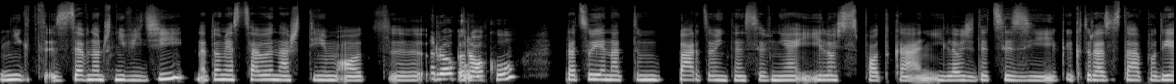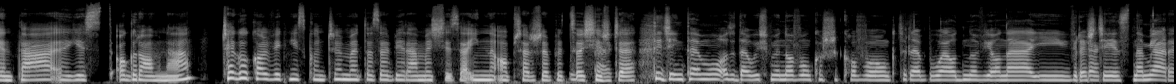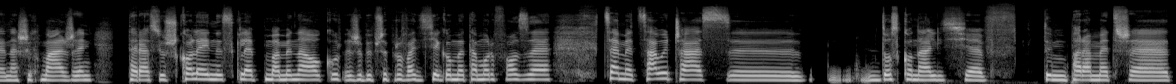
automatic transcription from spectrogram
nikt z zewnątrz nie widzi, natomiast cały nasz team od y, Roku? roku pracuje nad tym bardzo intensywnie i ilość spotkań, ilość decyzji, która została podjęta, y, jest ogromna. Czegokolwiek nie skończymy, to zabieramy się za inny obszar, żeby coś Tak. jeszcze. Tydzień temu oddałyśmy nową koszykową, która była odnowiona i wreszcie Tak. jest na miarę naszych marzeń. Teraz już kolejny sklep mamy na oku, żeby przeprowadzić jego metamorfozę. Chcemy cały czas y, doskonalić się w tym parametrze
